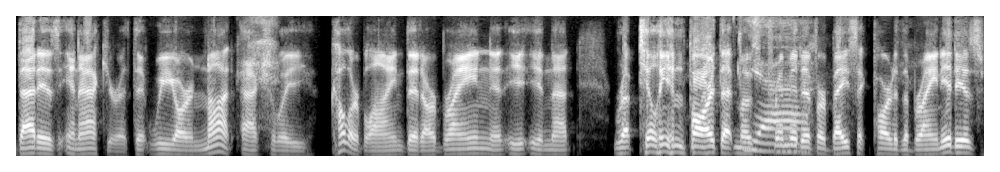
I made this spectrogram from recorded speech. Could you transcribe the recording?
that is inaccurate, that we are not actually colorblind, that our brain in that reptilian part, that most yeah. primitive or basic part of the brain, it is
